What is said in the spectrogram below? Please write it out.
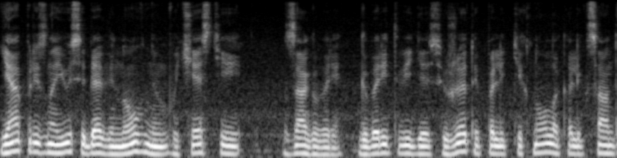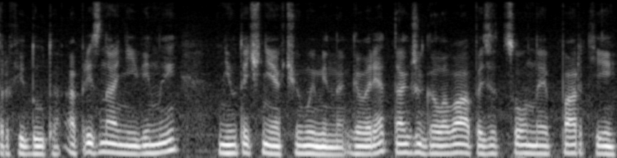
Я признаю себя виновным в участии в заговоре, говорит видеосюжет и политтехнолог Александр Федута. О признании вины, не уточняя в чем именно, говорят также голова оппозиционной партии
